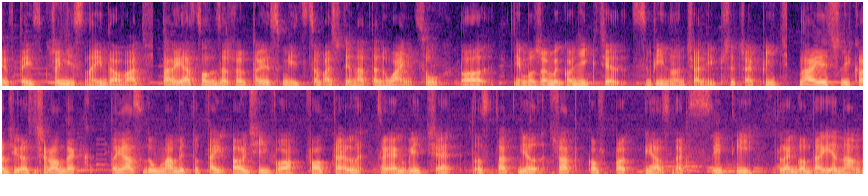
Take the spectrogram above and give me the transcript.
się w tej skrzyni znajdować, ale ja sądzę, że to jest miejsce właśnie na ten łańcuch, bo nie możemy go nigdzie zwinąć ani przyczepić. No a jeśli chodzi o środek pojazdu, mamy tutaj o dziwo fotel, co jak wiecie ostatnio rzadko w pojazdach z City Lego daje nam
